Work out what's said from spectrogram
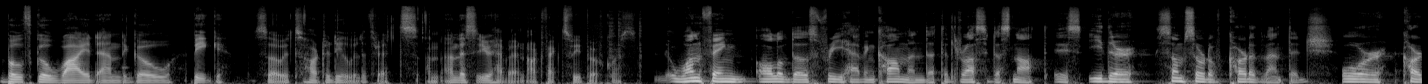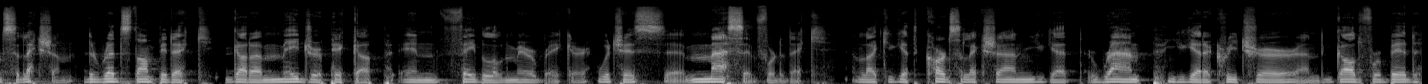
both go wide and go big so it's hard to deal with the threats un- unless you have an artifact sweeper, of course. One thing all of those three have in common that Eldrazi does not is either some sort of card advantage or card selection. The red Stompy deck got a major pickup in Fable of the Mirror Breaker, which is uh, massive for the deck like you get card selection, you get ramp, you get a creature, and God forbid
